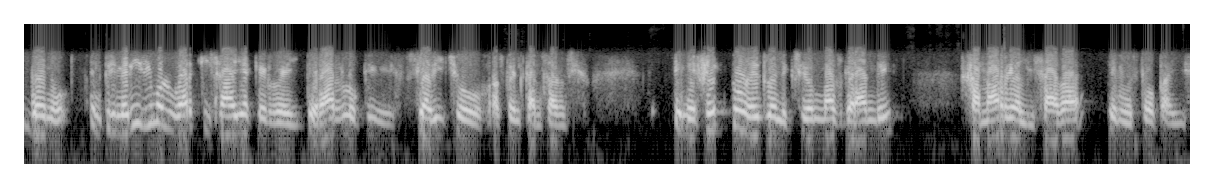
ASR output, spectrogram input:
Bueno, en primerísimo lugar, quizá haya que reiterar lo que se ha dicho hasta el cansancio. En efecto, es la elección más grande jamás realizada en nuestro país.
